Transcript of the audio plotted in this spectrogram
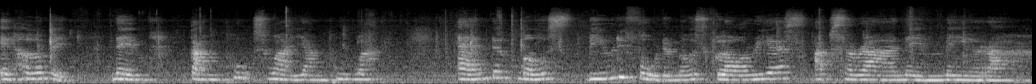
a hermit named Kampu Swayampuwa and the most beautiful, the most glorious Apsara named Mera.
